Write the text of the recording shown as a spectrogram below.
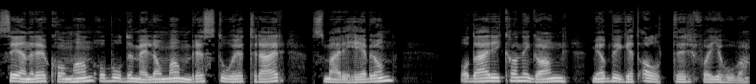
Senere kom han og bodde mellom Mamres store trær, som er i Hebron, og der gikk han i gang med å bygge et alter for Jehova.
